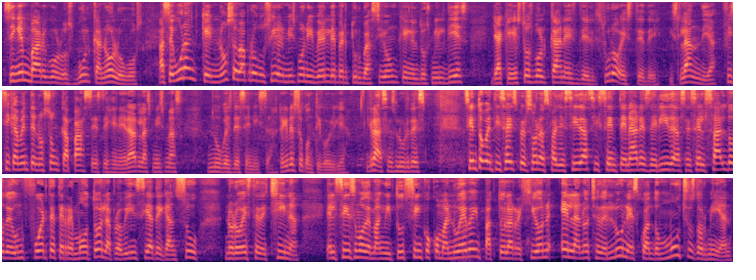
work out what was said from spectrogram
Sin embargo, los vulcanólogos aseguran que no se va a producir el mismo nivel de perturbación que en el 2010, ya que estos volcanes del suroeste de Islandia físicamente no son capaces de generar las mismas nubes de ceniza. Regreso contigo, Ilia. Gracias, Lourdes. 126 personas fallecidas y centenares de heridas es el saldo de un fuerte terremoto en la provincia de Gansu, noroeste de China. El sismo de magnitud 5,9 impactó la región en la noche del lunes cuando muchos dormían.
